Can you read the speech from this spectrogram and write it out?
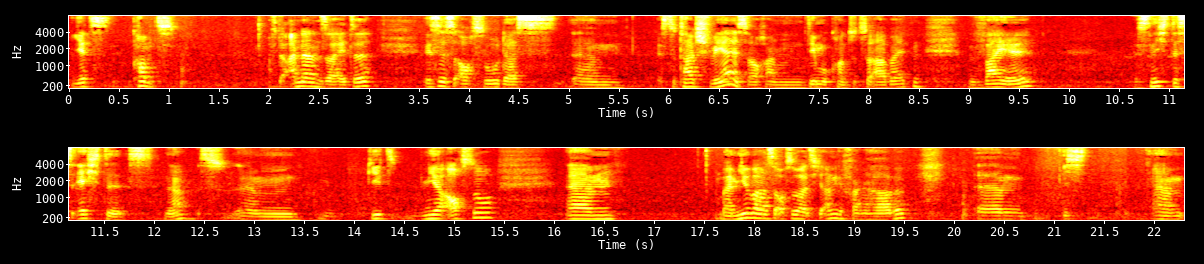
jetzt kommt's. Auf der anderen Seite ist es auch so, dass ähm, es total schwer ist, auch am Demokonto zu arbeiten, weil es nicht das Echte ist. Ne? Es ähm, geht mir auch so. Ähm, bei mir war es auch so, als ich angefangen habe. Ähm, ich ähm,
